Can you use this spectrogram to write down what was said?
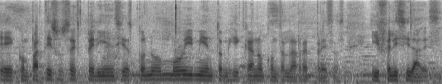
eh, compartir sus experiencias con un movimiento mexicano contra las represas y felicidades.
